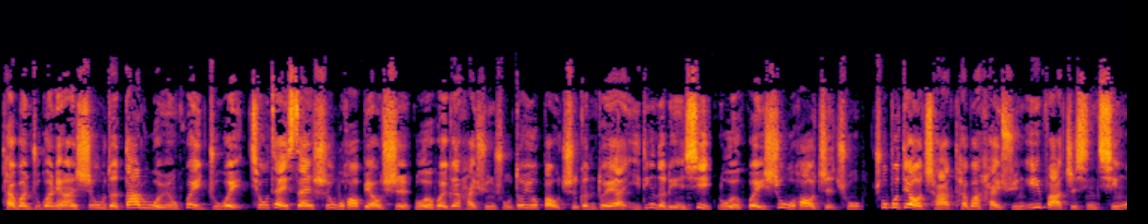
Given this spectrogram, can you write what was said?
台湾主管两岸事务的大陆委员会主委邱泰三十五号表示，陆委会跟海巡署都有保持跟对岸一定的联系。陆委会十五号指出，初步调查台湾海巡依法执行勤务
